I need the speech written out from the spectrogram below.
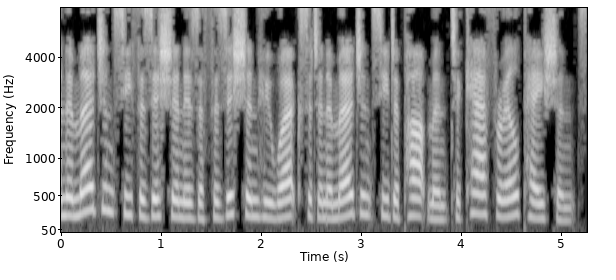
An emergency physician is a physician who works at an emergency department to care for ill patients.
